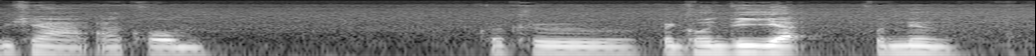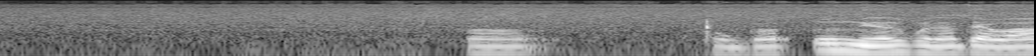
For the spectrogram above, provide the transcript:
วิชาอาคม ก็คือเป็นคนดีอะ คนหนึ่งก็ผมก็อึ้งเลยนะทุกคนนะแต่ว่า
